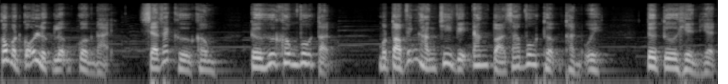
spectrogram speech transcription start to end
Có một cỗ lực lượng cường đại Xe rách hư không Từ hư không vô tận. Một tòa vĩnh hằng chi vị đang tỏa ra vô thượng thần uy Từ từ hiện hiện.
